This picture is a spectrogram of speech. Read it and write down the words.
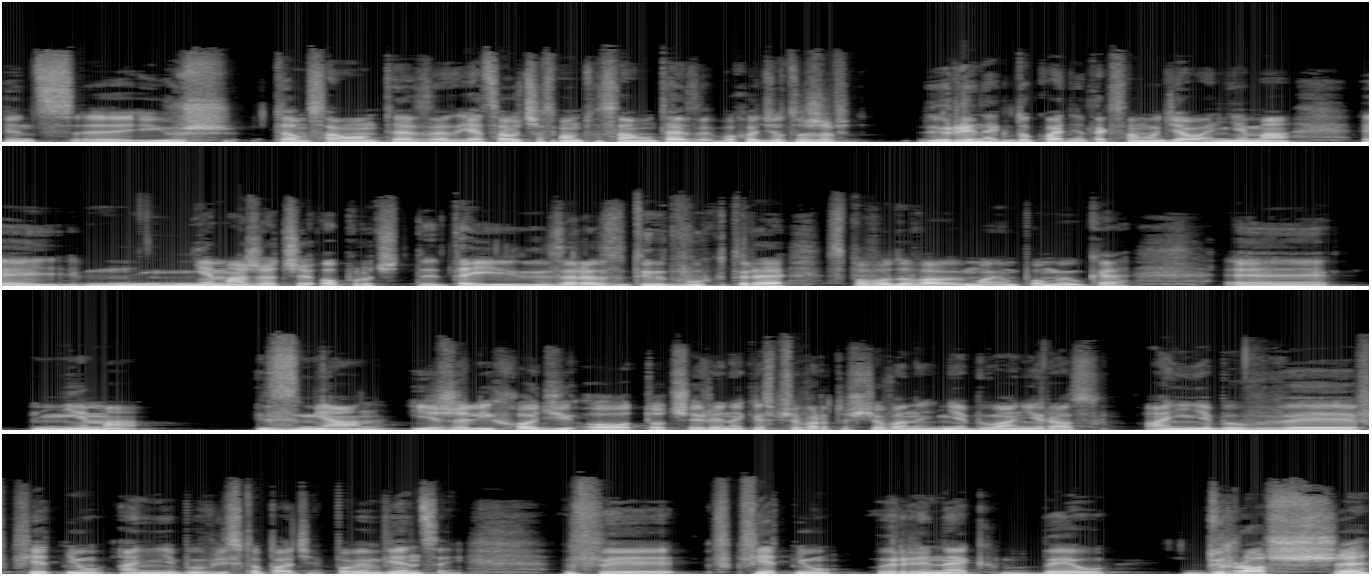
Więc y, już tą samą tezę, ja cały czas mam tą samą tezę, bo chodzi o to, że rynek dokładnie tak samo działa. Nie ma, y, nie ma rzeczy oprócz tej, zaraz tych dwóch, które spowodowały moją pomyłkę, y, nie ma zmian, jeżeli chodzi o to, czy rynek jest przewartościowany, nie był ani razu. Ani nie był w, w kwietniu, ani nie był w listopadzie. Powiem więcej. W, w kwietniu rynek był droższy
